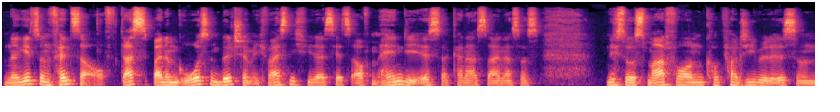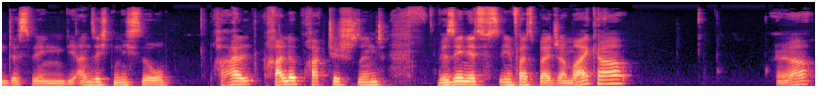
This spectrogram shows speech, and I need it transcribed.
und dann geht so ein Fenster auf. Das bei einem großen Bildschirm. Ich weiß nicht, wie das jetzt auf dem Handy ist. Da kann das sein, dass das nicht so Smartphone-kompatibel ist und deswegen die Ansichten nicht so prall, pralle praktisch sind. Wir sehen jetzt jedenfalls bei Jamaika, ja,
